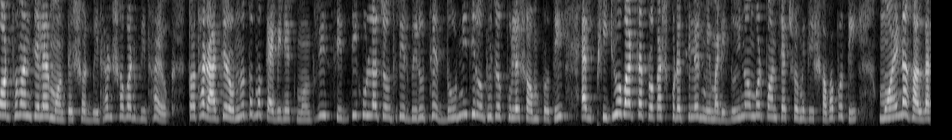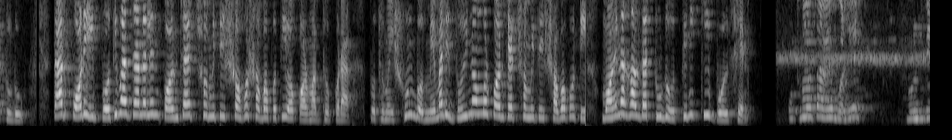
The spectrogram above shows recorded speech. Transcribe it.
বর্ধমান জেলার মন্তেশ্বর বিধানসভার বিধায়ক তথা রাজ্যের অন্যতম ক্যাবিনেট মন্ত্রী সিদ্দিকুল্লা চৌধুরীর বিরুদ্ধে দুর্নীতির অভিযোগ তুলে সম্প্রতি এক ভিডিও বার্তা প্রকাশ করেছিলেন মেমারি দুই নম্বর পঞ্চায়েত সমিতির সভাপতি ময়না হালদার টুডু। তারপরেই প্রতিবাদ জানালেন পঞ্চায়েত সমিতির সহ সভাপতি ও কর্মাধ্যক্ষরা প্রথমে শুনব, মেমারি দুই নম্বর পঞ্চায়েত সমিতির সভাপতি ময়না হালদার টুডু, তিনি কি বলছেন? প্রথমত আমি বলি, মন্ত্রী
